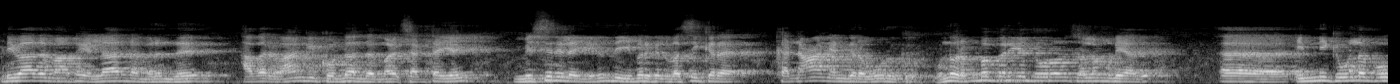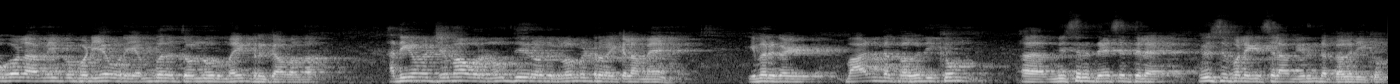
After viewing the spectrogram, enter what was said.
பிடிவாதமாக எல்லாரிடமிருந்து அவர் வாங்கி கொண்டு அந்த ம சட்டையை மிசிறில் இருந்து இவர்கள் வசிக்கிற கனான் என்கிற ஊருக்கு. ஒன்றும் ரொம்ப பெரிய தூரம்னு சொல்ல முடியாது. இன்னைக்கு உள்ள பூகோள அமைப்புப்படியே ஒரு எண்பது தொண்ணூறு மைல் இருக்கு அவ்வளோதான் அதிகபட்சமாக ஒரு நூற்றி இருபது கிலோமீட்டர் வைக்கலாமே. இவர்கள் வாழ்ந்த பகுதிக்கும் மிஸ்ரு தேசத்தில் யூசுப் அலி இஸ்லாம் இருந்த பகுதிக்கும்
